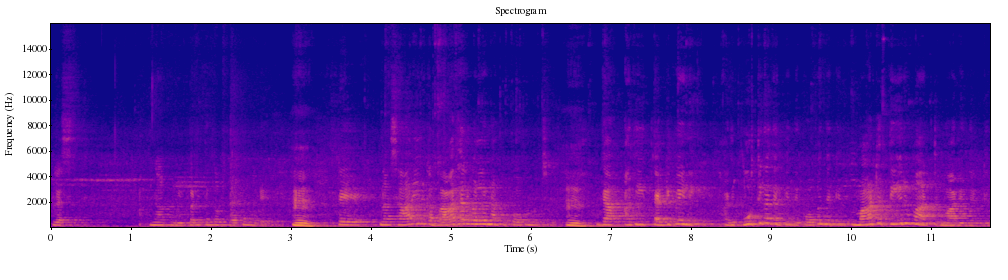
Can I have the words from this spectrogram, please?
ప్లస్ నాకు విపరీతంగా కోపం ఉండేది. ఉమ్, అంటే నా శారీరక బాధల వల్ల నాకు కోపం వచ్చింది. దా అది తగ్గిపోయినాయి అది పూర్తిగా తగ్గింది. కోపం తగ్గింది. మాట తీరు మారి మారిందండి.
